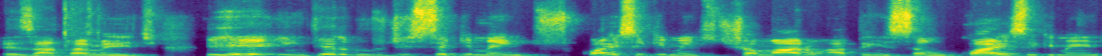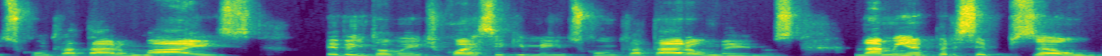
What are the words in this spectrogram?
Exatamente. E Rê, em termos de segmentos, quais segmentos te chamaram atenção? Quais segmentos contrataram mais? Eventualmente, quais segmentos contrataram menos? Na minha percepção,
